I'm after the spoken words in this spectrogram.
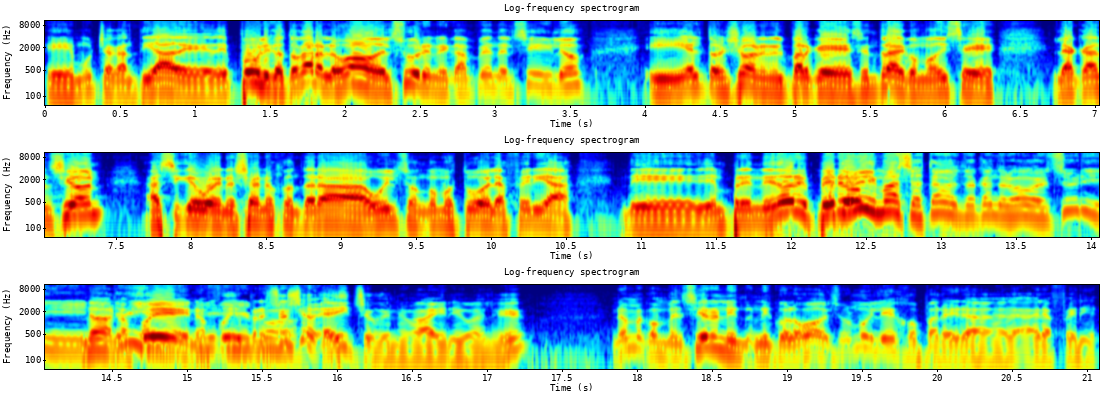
eh, mucha cantidad de, de público, tocaron los Vagos del Sur en el campeón del siglo y Elton John en el Parque Central, como dice la canción, así que bueno, ya nos contará Wilson cómo estuvo la feria de, de emprendedores, pero... No te vi, Massa, estaban tocando los Vagos del Sur y. No, no fue, no fue. Pero yo ya había dicho que no iba a ir igual, ¿eh? No me convencieron ni, ni con los Vagos del Sur, muy lejos para ir a la feria.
